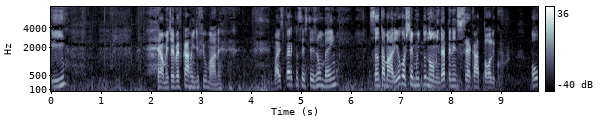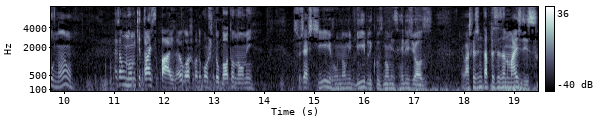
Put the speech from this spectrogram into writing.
E realmente aí vai ficar ruim de filmar, né? Mas espero que vocês estejam bem. Santa Maria, eu gostei muito do nome, independente se é católico ou não. Mas é um nome que traz paz, né? Eu gosto quando o construtor bota um nome sugestivo, um nome bíblico, os nomes religiosos. Eu acho que a gente está precisando mais disso.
